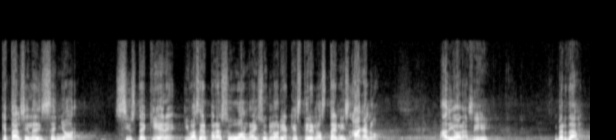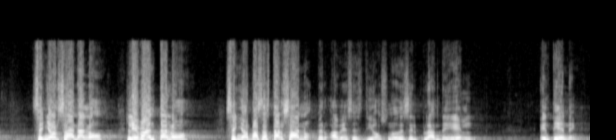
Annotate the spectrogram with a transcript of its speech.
¿Qué tal si le dices, Señor, si usted quiere y va a ser para su honra y su gloria que estire los tenis, hágalo. Nadie ahora sí, ¿verdad? Señor, sánalo, levántalo. Señor, vas a estar sano. Pero a veces Dios no es el plan de Él. ¿Entienden?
